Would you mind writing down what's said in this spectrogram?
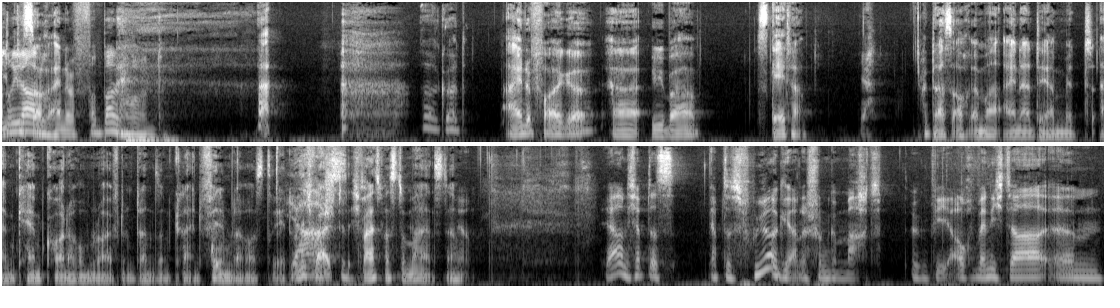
gibt es auch eine, vom Ballhorn. oh Gott, eine Folge äh, über Skater. Ja. Und da ist auch immer einer, der mit einem Camcorder rumläuft und dann so einen kleinen Film daraus dreht. und Ja, ich weiß, stimmt. ich weiß, was du meinst. Ja. Ja. Ja, und ich habe das, ich hab das früher gerne schon gemacht. Irgendwie, auch wenn ich da ähm,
